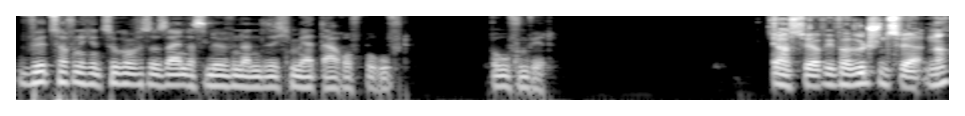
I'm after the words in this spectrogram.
wird es hoffentlich in Zukunft so sein, dass Löwen dann sich mehr darauf beruft, berufen wird. Ja, das wäre auf jeden Fall wünschenswert, ne?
